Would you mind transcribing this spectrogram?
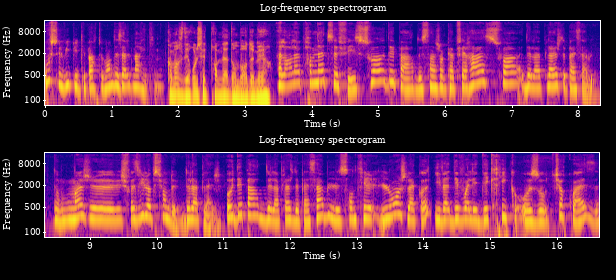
ou celui du département des Alpes-Maritimes. Comment se déroule cette promenade en bord de mer? Alors la promenade se fait soit au départ de Saint-Jean-Cap-Ferrat, soit de la plage de Passable. Donc moi je choisis l'option 2, de la plage. Au départ de la plage de Passable, le sentier longe la côte. Il va dévoiler des criques aux eaux turquoises,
